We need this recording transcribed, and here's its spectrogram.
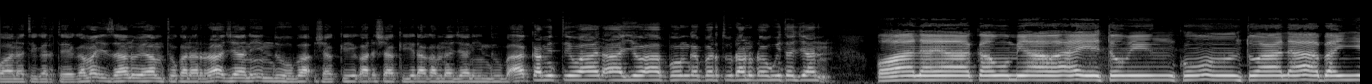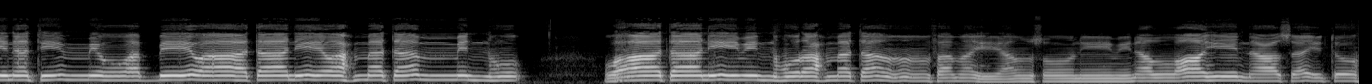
waan ati gartee gama isaa nu yaamtu kanarraa jeaniin duuba shakkii shakkiidha qabna jeaniin duuba akkamitti waan ayyoo abboon gabbartuudhaa nu dhoowwita jean قال يا قوم أرأيتم إن كنت على بينة من ربي وآتاني رحمة منه وآتاني منه رحمة فمن ينصرني من الله إن عصيته؟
